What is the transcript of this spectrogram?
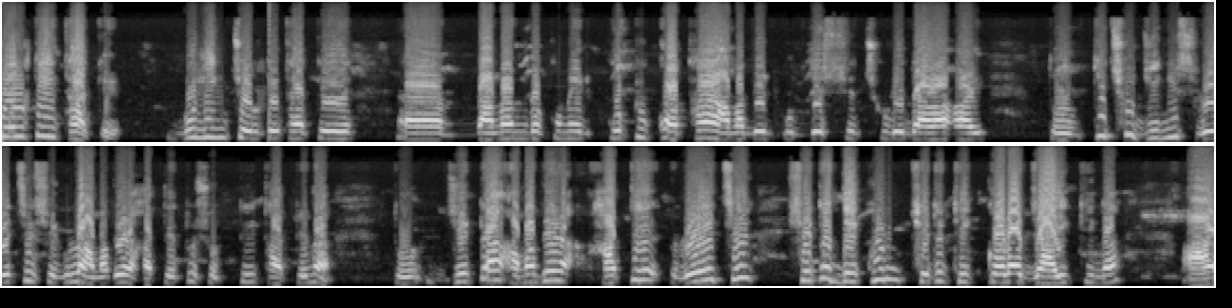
চলতেই থাকে, বুলিং চলতে থাকে নানান রকমের কটু কথা আমাদের উদ্দেশ্যে ছুড়ে দেওয়া হয়, তো কিছু জিনিস রয়েছে সেগুলো আমাদের হাতে তো সত্যিই থাকে না, তো যেটা আমাদের হাতে রয়েছে সেটা দেখুন, সেটা ঠিক করা যায় কিনা আর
